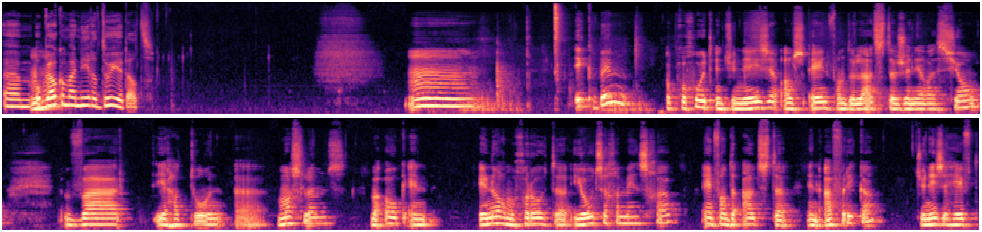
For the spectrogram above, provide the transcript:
Um, mm -hmm. Op mhm. welke manieren doe je dat? Mm, ik ben opgegroeid in Tunesië als een van de laatste generatie waar je had toen uh, moslims, maar ook een enorme grote Joodse gemeenschap. Een van de oudste in Afrika. Tunesië heeft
